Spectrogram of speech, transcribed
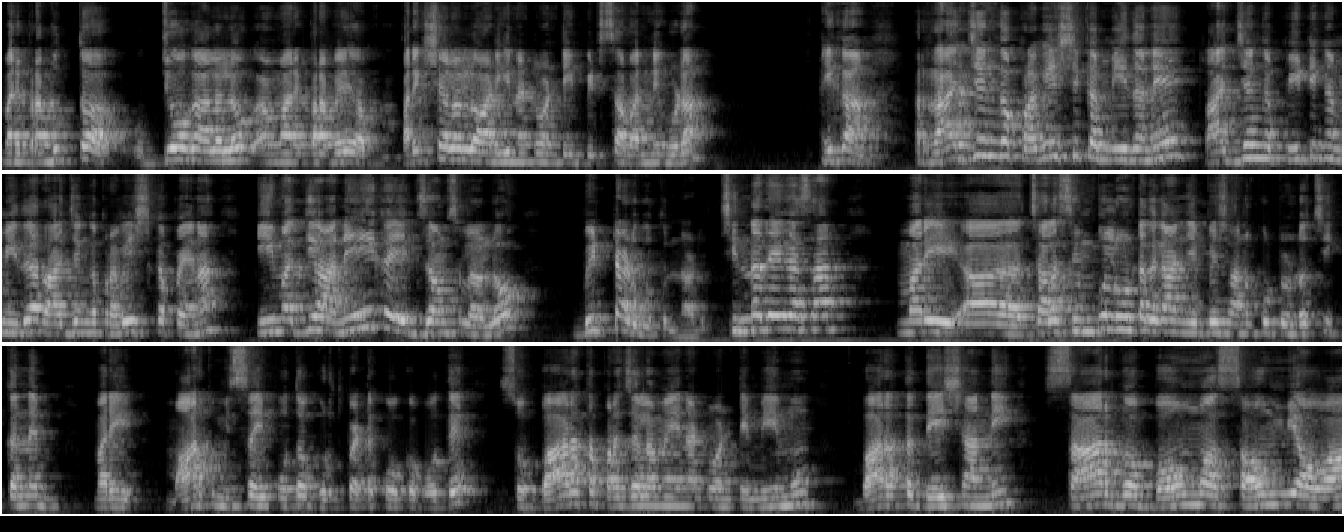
మరి ప్రభుత్వ ఉద్యోగాలలో మరి ప్రవే- పరీక్షలలో అడిగినటువంటి బిట్స్ అవన్నీ కూడా ఇక రాజ్యాంగ ప్రవేశిక మీదనే రాజ్యాంగ పీఠిక మీద రాజ్యాంగ ప్రవేశిక పైన ఈ మధ్య అనేక ఎగ్జామ్స్లలో బిట్ అడుగుతున్నాడు. చిన్నదేగా సార్? మరి చాలా సింపుల్ ఉంటుంది అని చెప్పేసి అనుకుంటుండొచ్చు. ఇక్కడనే మరి మార్కు మిస్ అయిపోతా గుర్తుపెట్టుకోకపోతే. సో భారత ప్రజలమైనటువంటి మేము భారతదేశాన్ని సార్వభౌమ సౌమ్యవా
